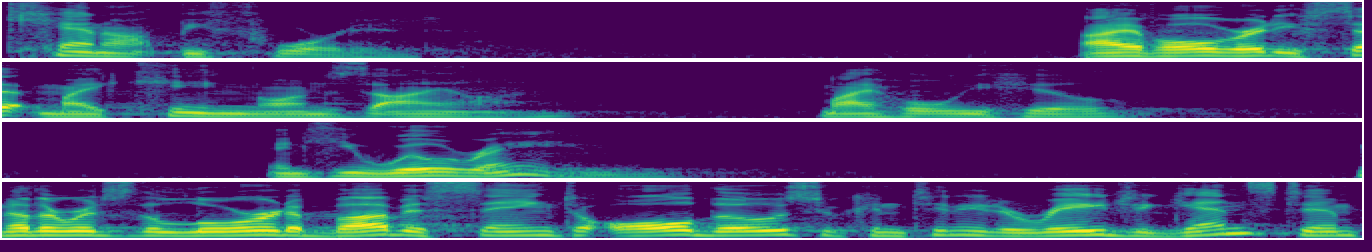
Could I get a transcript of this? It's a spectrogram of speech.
cannot be thwarted. I have already set my king on Zion, my holy hill, and he will reign. In other words, the Lord above is saying to all those who continue to rage against him,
